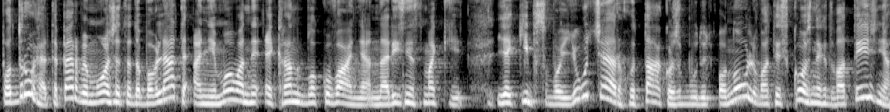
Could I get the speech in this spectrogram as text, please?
По-друге, тепер ви можете додати анімований екран блокування на різні смаки, які в свою чергу також будуть оновлюватись кожних два тижні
